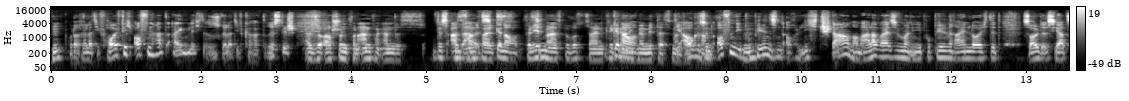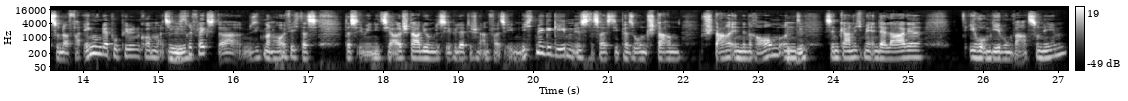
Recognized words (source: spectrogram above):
mhm. oder relativ häufig offen hat eigentlich. Das ist relativ charakteristisch. Also auch schon von Anfang an des, des Anfalls, des Anfalls genau. verliert man das Bewusstsein, kriegt genau. gar nicht mehr mit, dass man Die so Augen krampft. sind offen, die mhm. Pupillen mhm. sind auch lichtstarr. Normalerweise, wenn man in die Pupillen reinleuchtet, sollte es ja zu einer Verengung der Pupillen kommen als mhm. Lichtreflex. Da sieht man häufig, dass das im Initialstadium des epileptischen Anfalls eben nicht mehr gegeben ist. Das heißt, die Personen starren starr in den Raum und mhm. sind gar nicht mehr in der Lage, ihre Umgebung wahrzunehmen.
